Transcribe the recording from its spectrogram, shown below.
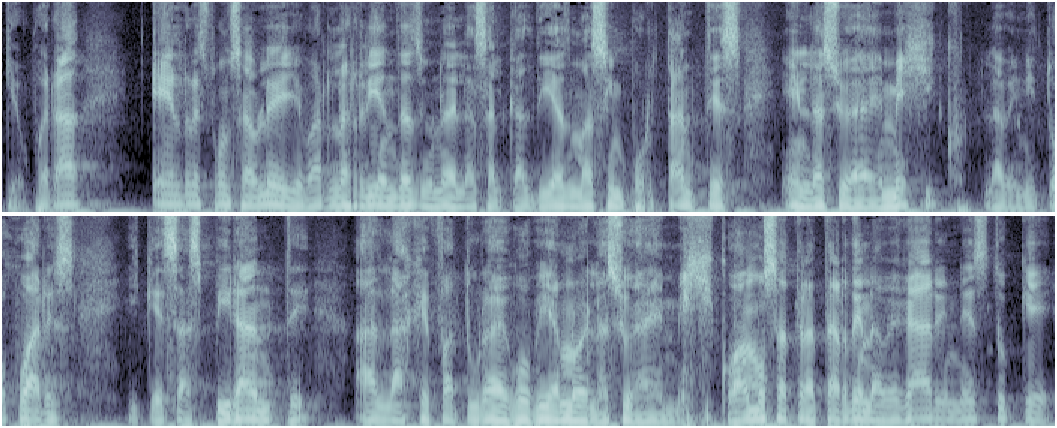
que fuera el responsable de llevar las riendas de una de las alcaldías más importantes en la Ciudad de México, la Benito Juárez, y que es aspirante a la jefatura de gobierno de la Ciudad de México. Vamos a tratar de navegar en esto que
